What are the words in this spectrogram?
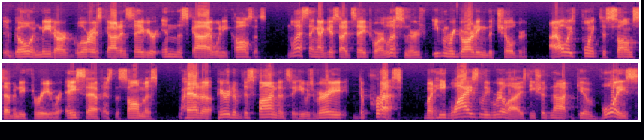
to go and meet our glorious God and Savior in the sky when he calls us. And the last thing I guess I'd say to our listeners, even regarding the children, I always point to Psalm 73, where Asaph, as the psalmist, had a period of despondency. He was very depressed, but he wisely realized he should not give voice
